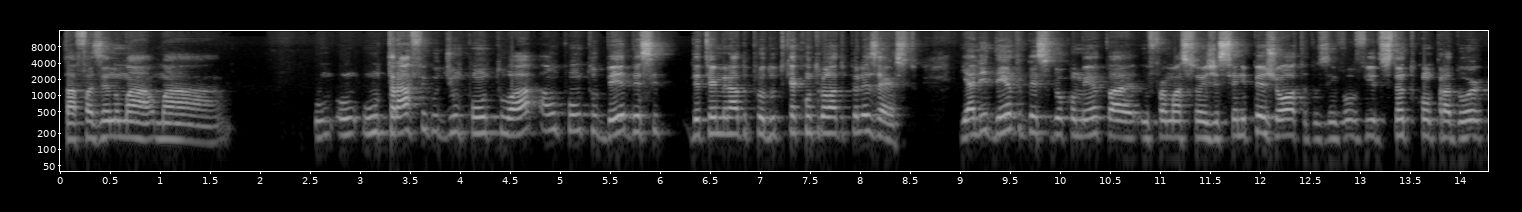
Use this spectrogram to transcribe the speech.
está fazendo uma, uma um, um, um, tráfego de um ponto A a um ponto B desse determinado produto que é controlado pelo Exército. E ali dentro desse documento há informações de CNPJ dos envolvidos, tanto comprador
